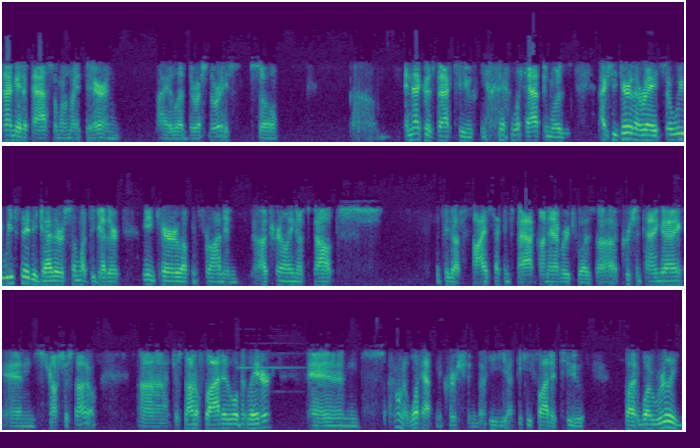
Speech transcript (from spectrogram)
And I made a pass on one right there, and I led the rest of the race. So, um, and that goes back to what happened was actually during the race. So we we stayed together, somewhat together. Me and Kerry were up in front, and uh, trailing us about I'd say about five seconds back on average was uh, Christian Tanguy and Josh Tostado. Uh, Tostado flatted a flat a little bit later, and I don't know what happened to Christian, but he I think he flatted too. But what really,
